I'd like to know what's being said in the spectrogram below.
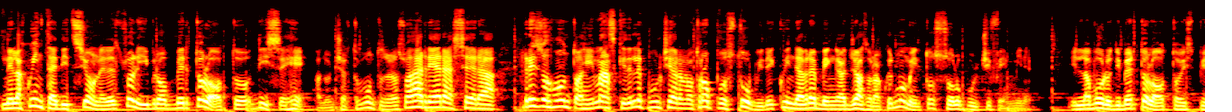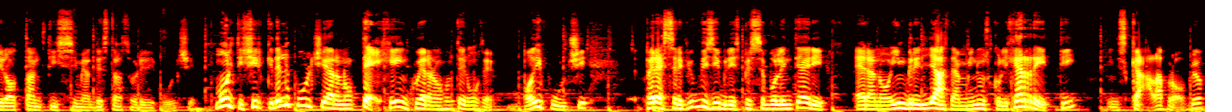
Nella quinta edizione del suo libro, Bertolotto disse che, ad un certo punto della sua carriera, si era reso conto che i maschi delle pulci erano troppo stupidi e quindi avrebbe ingaggiato da quel momento solo pulci femmine. Il lavoro di Bertolotto ispirò tantissimi addestratori di pulci. Molti circhi delle pulci erano teche in cui erano contenute un po' di pulci per essere più visibili spesso e volentieri erano imbrigliate a minuscoli carretti, in scala proprio,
